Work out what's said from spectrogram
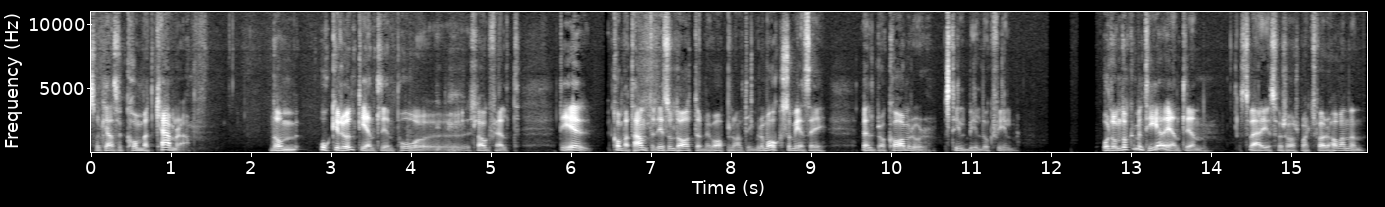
som kallas för Combat Camera. De åker runt egentligen på eh, slagfält. Det är kombatanter, det är soldater med vapen och allting. Men de har också med sig väldigt bra kameror, stillbild och film. Och de dokumenterar egentligen Sveriges försvarsmakts förehavanden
